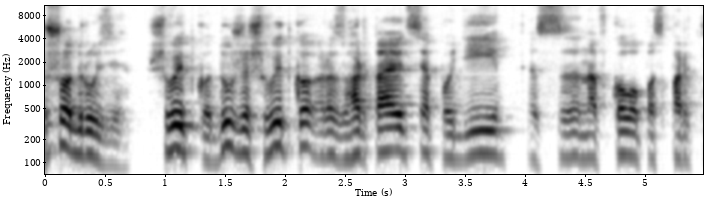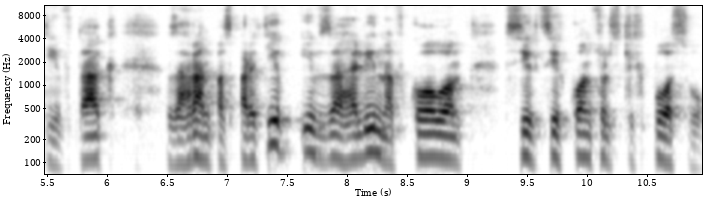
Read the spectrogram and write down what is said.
що, друзі, швидко, дуже швидко розгортаються події з навколо паспортів, так, загранпаспортів і взагалі навколо всіх цих консульських послуг.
